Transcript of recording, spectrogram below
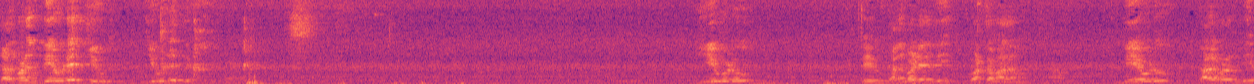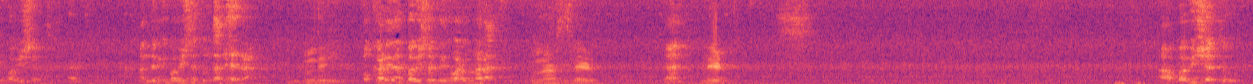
కనపడిన దేవుడే జీవుడు. జీవుడే దేవుడు. జీవుడు కనబడేది వర్తమానం దేవుడు కనబడింది భవిష్యత్తు. అందరికీ భవిష్యత్తు ఉందా? లేదా? ఉంది. ఒక్కడైనా భవిష్యత్తు లేనివాడు ఉన్నాడా ఉన్నాడు లేడు. ఆ? లేడు. ఆ భవిష్యత్తు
